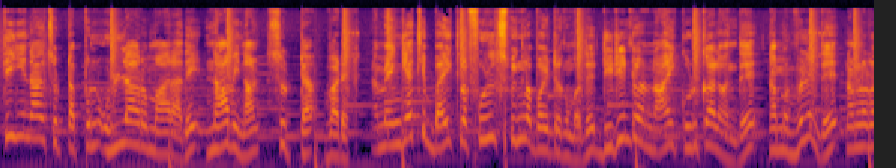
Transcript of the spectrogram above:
தீயினால் சுட்ட புண் உள்ளாரும் மாறாதே நாவினால் சுட்ட வடு. நம்ம எங்கேயாச்சும் பைக்கில் ஃபுல் ஸ்விங்கில் போயிட்டு இருக்கும்போது திடீர்னு ஒரு நாய் குடுக்கால வந்து நம்ம விழுந்து நம்மளோட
